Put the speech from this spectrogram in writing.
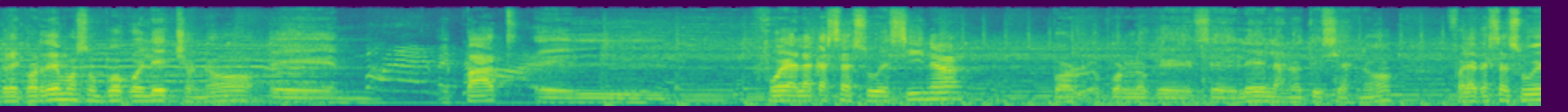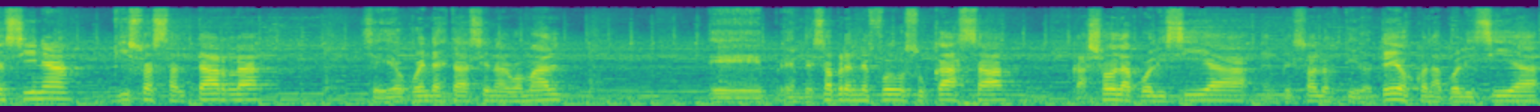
Recordemos un poco el hecho, ¿no? Eh, Pat fue a la casa de su vecina, por, lo que se lee en las noticias, ¿no? Fue a la casa de su vecina, quiso asaltarla, se dio cuenta que estaba haciendo algo mal, eh, empezó a prender fuego su casa, cayó la policía, empezó a los tiroteos con la policía,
